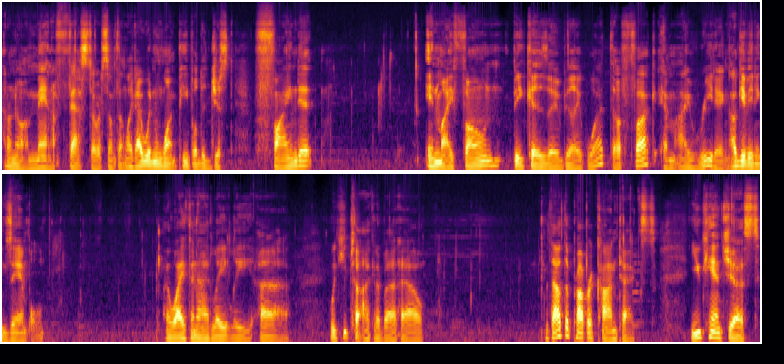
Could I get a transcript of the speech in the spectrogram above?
I don't know, a manifesto or something. Like I wouldn't want people to just find it in my phone because they'd be like, what the fuck am I reading? I'll give you an example. My wife and I lately, uh, we keep talking about how without the proper context, you can't just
